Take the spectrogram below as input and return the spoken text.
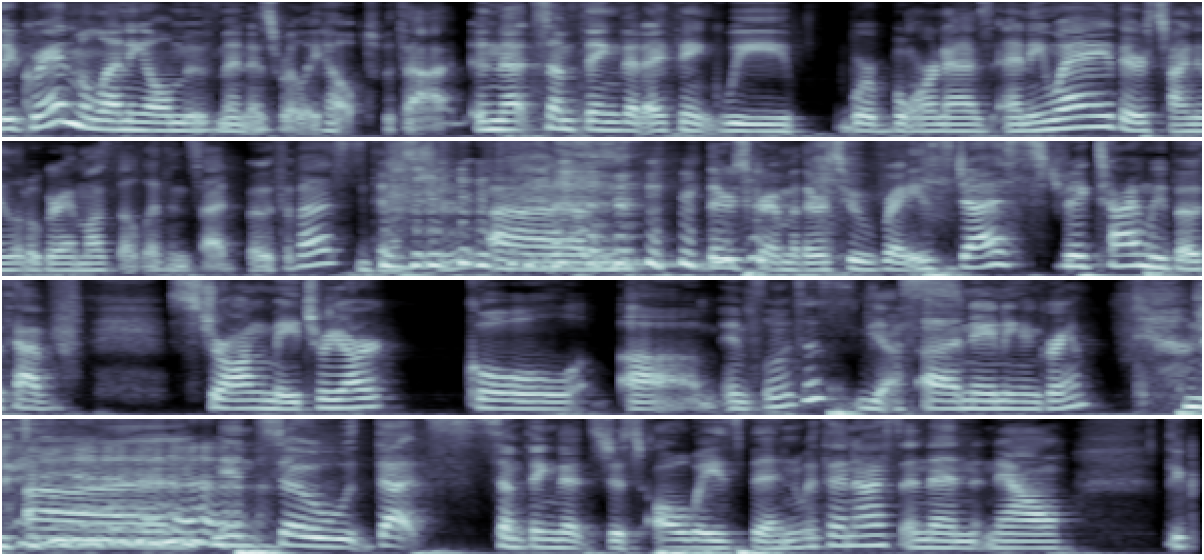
The grand millennial movement has really helped with that. And that's something that I think we were born as anyway. There's tiny little grandmas that live inside both of us. That's true. Um, there's grandmothers who raised us big time. We both have strong matriarchal um, influences. yes. uh, Nanny and Graham. Um, and so that's something that's just always been within us. And then now the,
